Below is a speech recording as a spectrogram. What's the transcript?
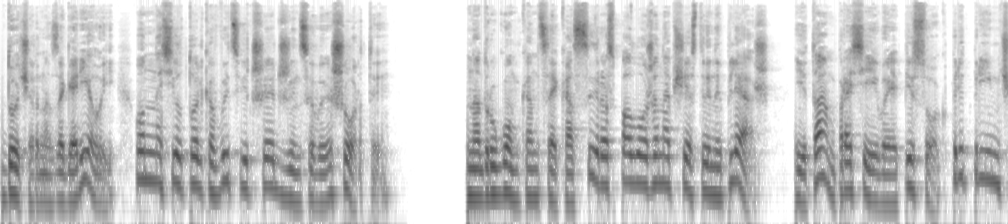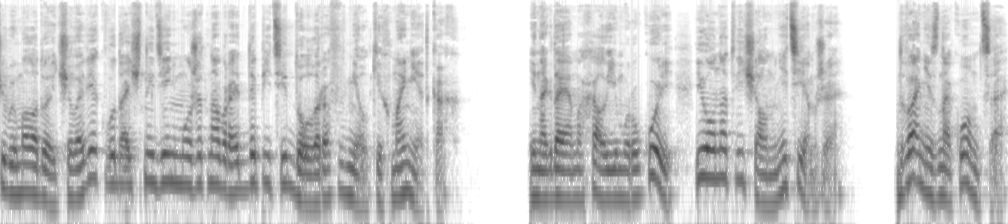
Дочерно загорелый, он носил только выцветшие джинсовые шорты – на другом конце косы расположен общественный пляж, и там, просеивая песок, предприимчивый молодой человек в удачный день может набрать до 5 долларов в мелких монетках. Иногда я махал ему рукой, и он отвечал мне тем же. Два незнакомца,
